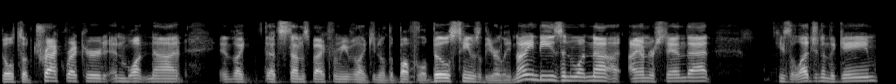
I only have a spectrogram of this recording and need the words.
built up track record and whatnot. And like that stems back from even like, you know, the Buffalo Bills teams of the early nineties and whatnot. I, I understand that. He's a legend in the game.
